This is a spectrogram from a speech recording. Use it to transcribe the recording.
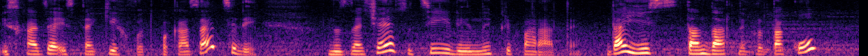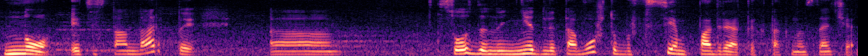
исходя из таких вот показателей, назначаются те или иные препараты. Да, есть стандартный протокол, но эти стандарты э, созданы не для того, чтобы всем подряд их так назначать,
